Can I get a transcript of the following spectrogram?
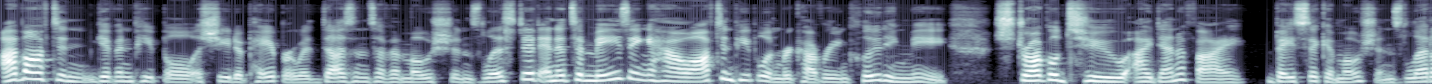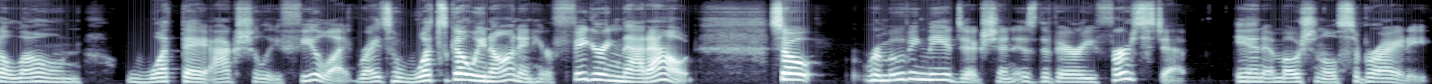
I've often given people a sheet of paper with dozens of emotions listed, and it's amazing how often people in recovery, including me, struggle to identify basic emotions, let alone what they actually feel like, right? So, what's going on in here? Figuring that out. So, removing the addiction is the very first step in emotional sobriety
